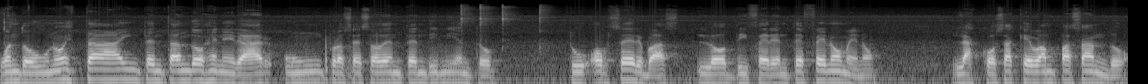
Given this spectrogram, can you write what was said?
Cuando uno está intentando generar un proceso de entendimiento, tú observas los diferentes fenómenos, las cosas que van pasando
